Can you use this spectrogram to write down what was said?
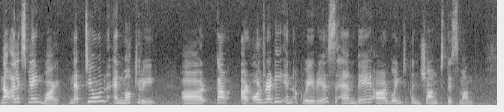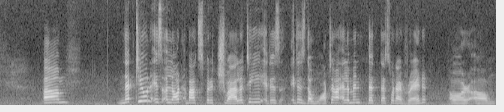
now I'll explain why. Neptune and Mercury are are already in Aquarius and they are going to conjunct this month. Um, Neptune is a lot about spirituality. It is it is the water element that that's what I've read or um,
